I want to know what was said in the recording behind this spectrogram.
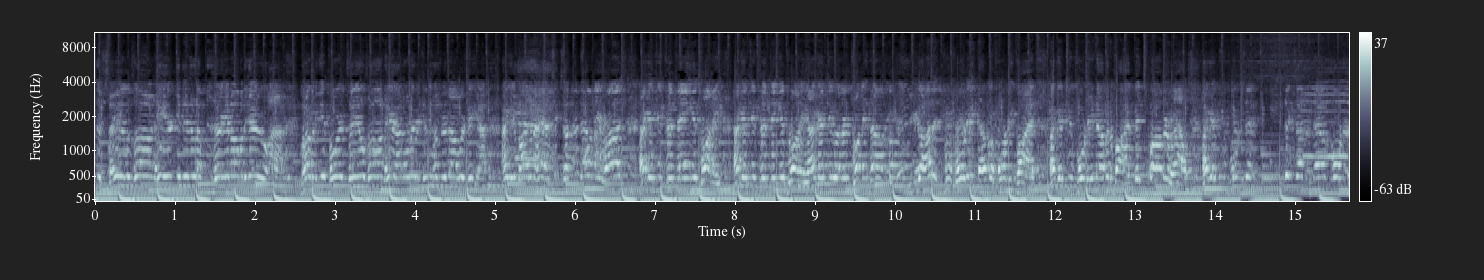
The sales on here. Get it up to second over to go. I'm gonna get four sales on here. I'll deliver two hundred dollars you. I get five and a half, six hundred twenty, Rod. I get two fifteen and twenty. I get two fifteen and twenty. I get thousand. You got it. Two forty down to forty five. I get two forty down to five. Bitch spotter out. I get two forty six. Six hundred corner.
